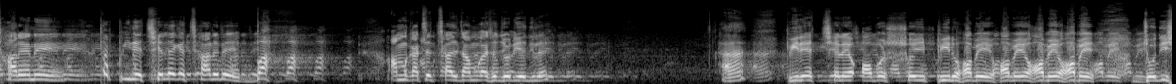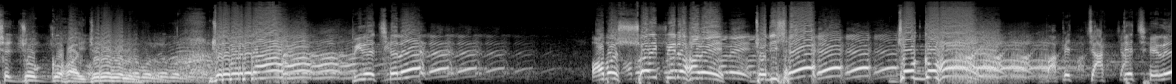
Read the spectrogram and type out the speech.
ছাড়ে নে, তা পীরের ছেলেকে ছাড়বে, বাহ! আম গাছের ছাল জাম গাছে জড়িয়ে দিলে। হ্যাঁ? পীরের ছেলে অবশ্যই পীর হবে হবে হবে হবে যদি সে যোগ্য হয়। জোরে বলুন। জোরে বলবে না? পীরের ছেলে অবশ্যই পীর হবে যদি সে যোগ্য হয়। বাপের চারটে ছেলে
